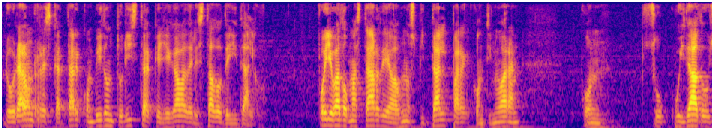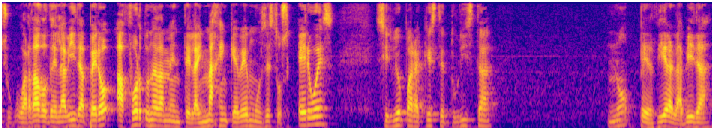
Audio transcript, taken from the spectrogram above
lograron rescatar con vida un turista que llegaba del estado de Hidalgo. Fue llevado más tarde a un hospital para que continuaran con su cuidado y su guardado de la vida, pero afortunadamente la imagen que vemos de estos héroes sirvió para que este turista no perdiera la vida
